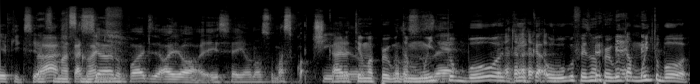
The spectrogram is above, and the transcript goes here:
aí o que, que você Nosso acha? mascote. Cassiano, pode dizer. Aí, ó, esse aí é o nosso mascotinho. Cara, tem uma pergunta é nosso muito Zé. boa aqui. O Hugo fez uma pergunta muito boa.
